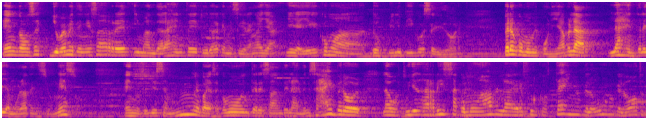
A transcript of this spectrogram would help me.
Entonces yo me metí en esa red y mandé a la gente de Twitter que me siguieran allá. Y allá llegué como a dos mil y pico de seguidores. Pero como me ponía a hablar, la gente le llamó la atención eso. Entonces yo decía, "Mm, me parece como interesante. Y la gente me dice, ay, pero la voz tuya da risa, cómo habla, eres full costeño, que lo uno, que lo otro.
